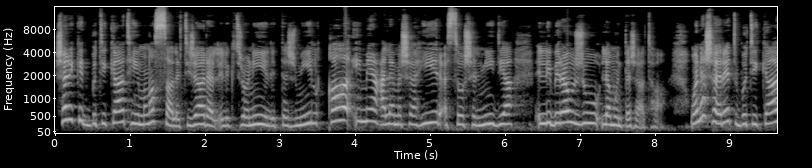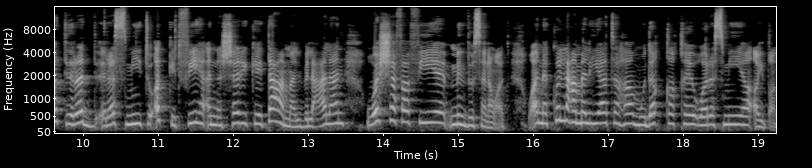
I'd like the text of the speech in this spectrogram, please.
شركة بوتيكات هي منصة للتجارة الإلكترونية للتجميل قائمة على مشاهير السوشيال ميديا اللي بيروجوا لمنتجاتها. ونشرت بوتيكات رد رسمي تؤكد فيه أن الشركة تعمل بالعلن والشفافية منذ سنوات وأن كل عملياتها مدققة ورسمية أيضا.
